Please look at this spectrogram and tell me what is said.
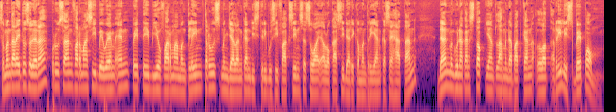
Sementara itu, saudara, perusahaan farmasi BUMN PT Bio Farma mengklaim terus menjalankan distribusi vaksin sesuai alokasi dari Kementerian Kesehatan dan menggunakan stok yang telah mendapatkan lot rilis BPOM.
